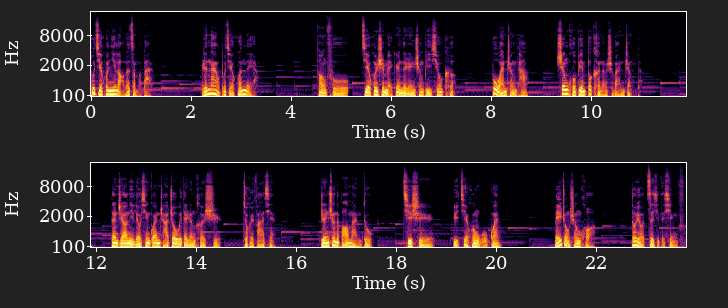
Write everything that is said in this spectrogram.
不结婚你老了怎么办？人哪有不结婚的呀？仿佛结婚是每个人的人生必修课，不完成它，生活便不可能是完整的。但只要你留心观察周围的人和事，就会发现，人生的饱满度，其实与结婚无关。每种生活，都有自己的幸福。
